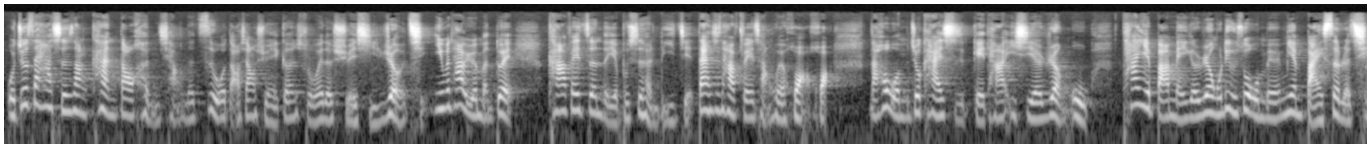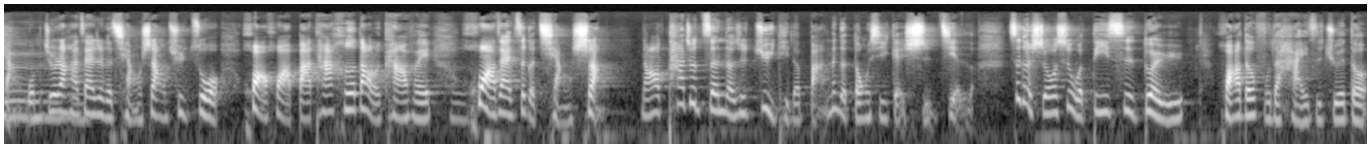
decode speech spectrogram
我就在他身上看到很强的自我导向学习跟所谓的学习热情，因为他原本对咖啡真的也不是很理解，但是他非常会画画。然后我们就开始给他一些任务，他也把每一个任务，例如说我们有一面白色的墙，我们就让他在这个墙上去做画画，把他喝到的咖啡画在这个墙上。然后他就真的是具体的把那个东西给实践了。这个时候是我第一次对于华德福的孩子觉得，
